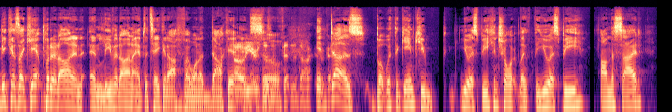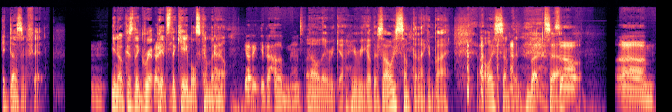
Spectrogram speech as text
because I can't put it on and, and leave it on. I have to take it off if I want to dock it. Oh, yours so doesn't fit in the dock. It okay. does, but with the GameCube USB controller, like the USB on the side, it doesn't fit. Mm. You know, because the grip hits the cables coming gotta, out. Got to get a hub, man. Oh, there we go. Here we go. There's always something I can buy. always something. But uh, so, um,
